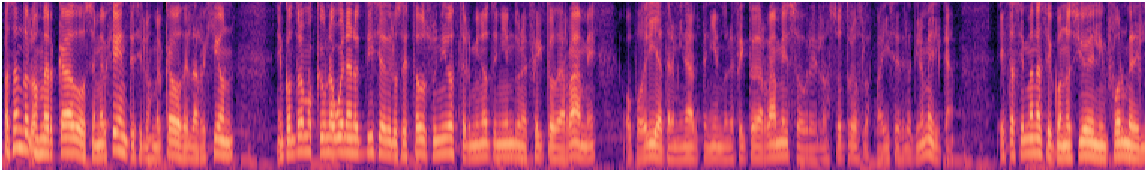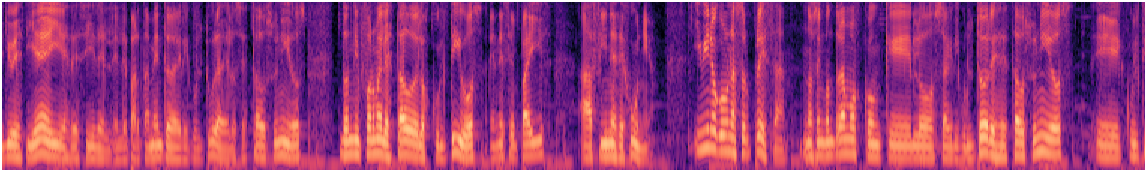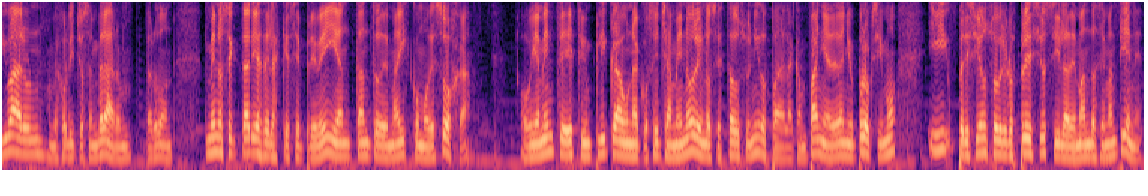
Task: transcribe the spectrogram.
Pasando a los mercados emergentes y los mercados de la región, encontramos que una buena noticia de los Estados Unidos terminó teniendo un efecto derrame, o podría terminar teniendo un efecto derrame sobre los otros los países de Latinoamérica. Esta semana se conoció el informe del USDA, es decir, el, el, Departamento de Agricultura de los Estados Unidos, donde informa el estado de los cultivos en ese país a fines de junio. Y vino con una sorpresa. Nos encontramos con que los agricultores de Estados Unidos eh, cultivaron, mejor dicho, sembraron, perdón, menos hectáreas de las que se preveían, tanto de maíz como de soja. Obviamente esto implica una cosecha menor en los Estados Unidos para la campaña del año próximo y presión sobre los precios si la demanda se mantiene.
